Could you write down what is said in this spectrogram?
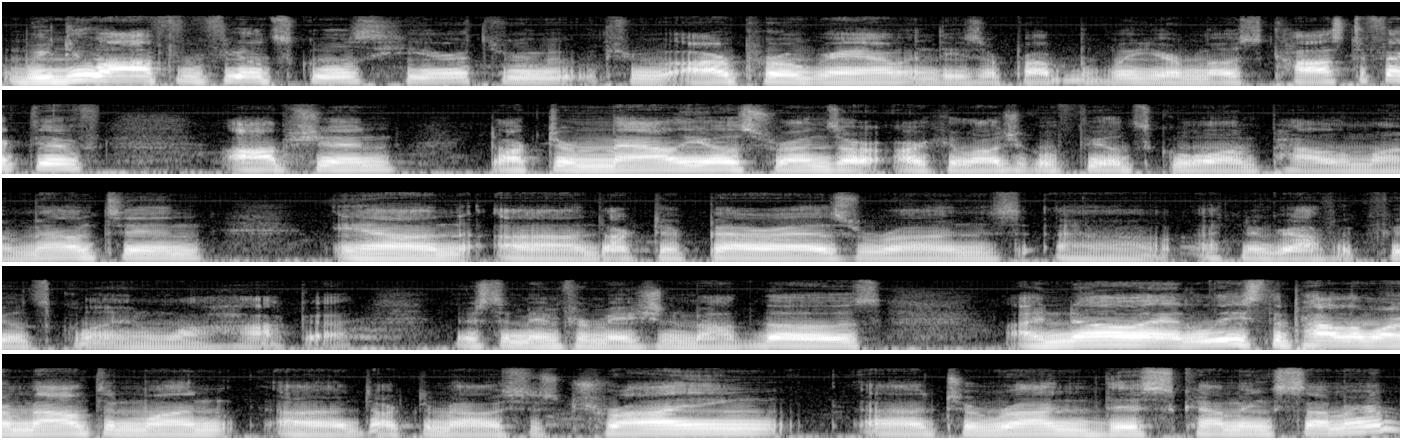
We do offer field schools here through, through our program, and these are probably your most cost-effective option. Dr. Mallios runs our archaeological field school on Palomar Mountain, and uh, Dr. Perez runs uh, ethnographic field school in Oaxaca. There's some information about those. I know at least the Palomar Mountain one, uh, Dr. Mallios is trying uh, to run this coming summer.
